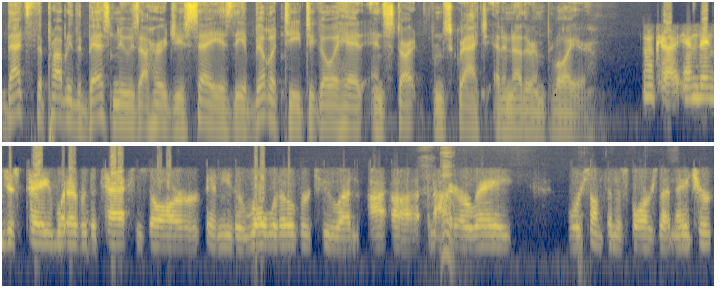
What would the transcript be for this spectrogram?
that's the probably the best news I heard you say is the ability to go ahead and start from scratch at another employer. Okay, and then just pay whatever the taxes are, and either roll it over to an uh, an IRA or something as far as that nature.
